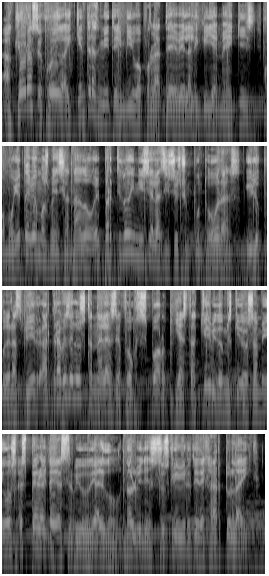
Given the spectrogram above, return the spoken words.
¿A qué hora se juega y quién transmite en vivo por la TV la liguilla MX? Como ya te habíamos mencionado, el partido inicia a las 18 en punto horas y lo podrás ver a través de los canales de Fox Sport. Y hasta aquí el video mis queridos amigos, espero que te haya servido de algo. No olvides suscribirte y dejar tu like.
